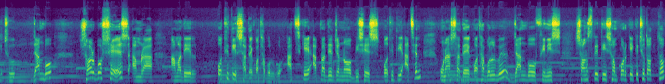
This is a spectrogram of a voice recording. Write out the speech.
কিছু জানব। সর্বশেষ আমরা আমাদের অতিথির সাথে কথা বলব। আজকে আপনাদের জন্য বিশেষ অতিথি আছেন। ওনার সাথে কথা বলবে, জানব ফিনিশ সংস্কৃতি সম্পর্কে কিছু তথ্য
